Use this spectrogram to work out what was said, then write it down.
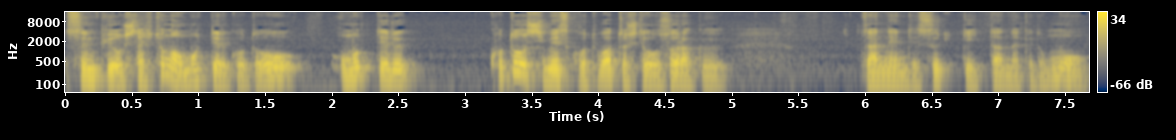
寸評した人が思っていることを思っていることを示す言葉としておそらく残念ですって言ったんだけども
